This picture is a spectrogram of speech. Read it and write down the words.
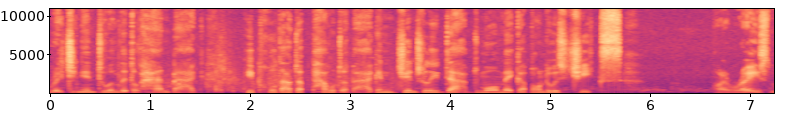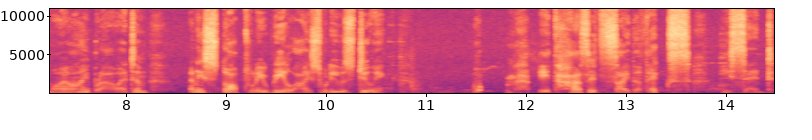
Reaching into a little handbag, he pulled out a powder bag and gingerly dabbed more makeup onto his cheeks. I raised my eyebrow at him, and he stopped when he realized what he was doing. It has its side effects, he said.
